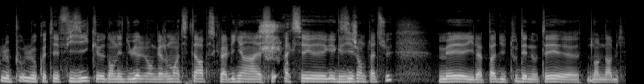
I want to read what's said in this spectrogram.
le, côté physique dans les duels, l'engagement, etc. Parce que la Ligue est assez exigeante là-dessus. Mais il n'a pas du tout dénoté euh, dans le derby.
